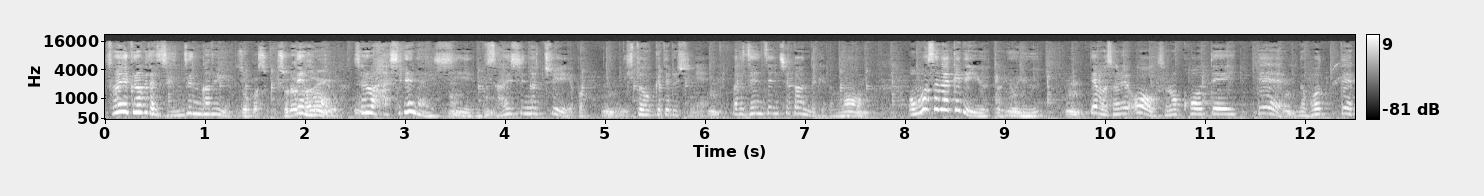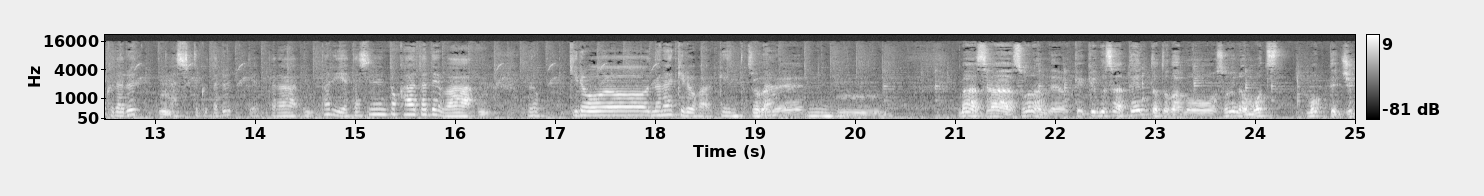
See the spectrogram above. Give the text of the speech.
それに比べたら全然軽いよね。そうかそうか。それでもは軽いよ。それは走れないし、うんもう細心の注意やっぱうん。人を受けてるしね、うん。また全然違うんだけども、うん。重さだけで言うと余裕、うん。でもそれをその工程行って、うん。登って下る、うん。走って下るってやったらやっぱり私の体ではうん。6キロ7キロが限度かな。そうだね、ううんんまあさそうなんだよ。結局さテントとかもそういうのを持つ持って1 0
